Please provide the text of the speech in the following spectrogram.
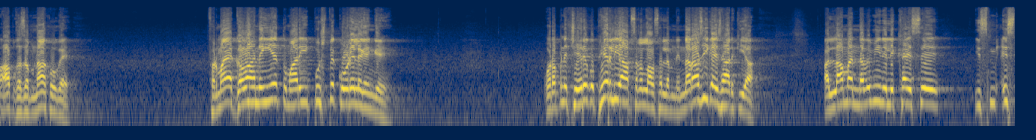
आप गजबनाक हो गए। फरमाया, गवाह नहीं है, तुम्हारी पुष्प पे कोड़े लगेंगे। और अपने चेहरे को फेर लिया आप वसल्लम ने। नाराजी का इजहार किया। अल्लामा नबवी ने लिखा, इससे इस इस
